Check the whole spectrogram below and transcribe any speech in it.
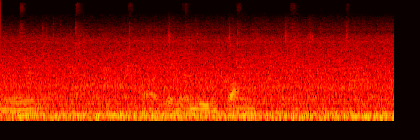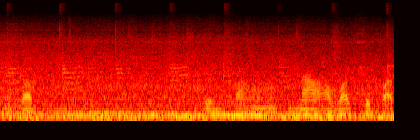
อนนี้อ่าถนนริมฝั่งนะครับเป็นฝั่งหน้าวัดสุปัต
